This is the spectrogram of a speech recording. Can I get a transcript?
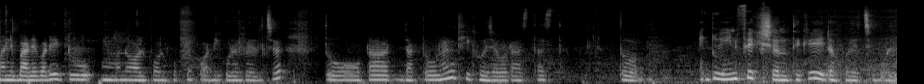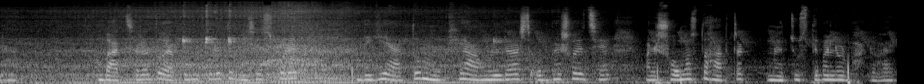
মানে বারে বারে একটু মানে অল্প অল্প করে পটি করে ফেলছে। তো ওটা ডাক্তার বললেন ঠিক হয়ে যাবে ওটা আস্তে আস্তে। তো একটু ইনফেকশন থেকে এটা হয়েছে বললেন। বাচ্চারা তো এখন করে তো বিশেষ করে দিঘি এত মুখে আঙুল দেওয়ার অভ্যাস হয়েছে মানে সমস্ত হাতটা মানে চুষতে পারলে ওর ভালো হয়।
